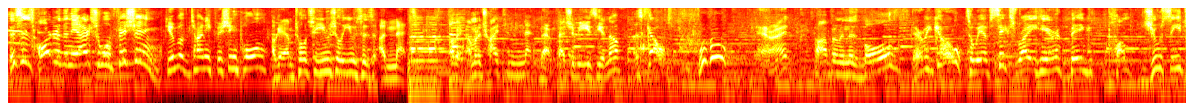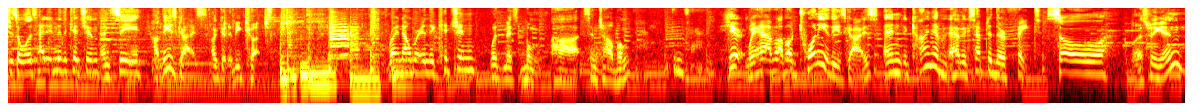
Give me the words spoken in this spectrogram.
This is harder than the actual fishing. Do you have a tiny fishing pole? Okay, I'm told she usually uses a net. Okay, I'm gonna try to net them. That should be easy enough. Let's go. Woohoo! All right, pop them in this bowl. There we go. So we have six right here, big, plump, juicy. So let's head into the kitchen and see how these guys are gonna be cooked. Right now we're in the kitchen with Miss Bung. Uh, Xin chào Bung. Xin chào. Here, we have about 20 of these guys and kind of have accepted their fate. So, let's begin.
